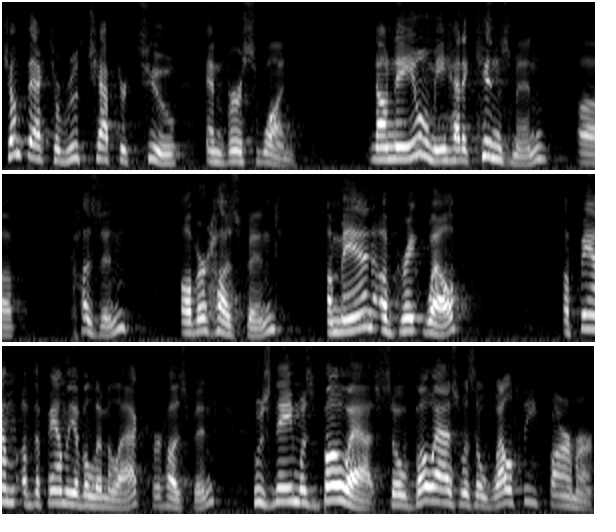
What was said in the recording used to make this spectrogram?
Jump back to Ruth chapter 2 and verse 1. Now, Naomi had a kinsman, a cousin of her husband, a man of great wealth, a fam- of the family of Elimelech, her husband, whose name was Boaz. So Boaz was a wealthy farmer.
